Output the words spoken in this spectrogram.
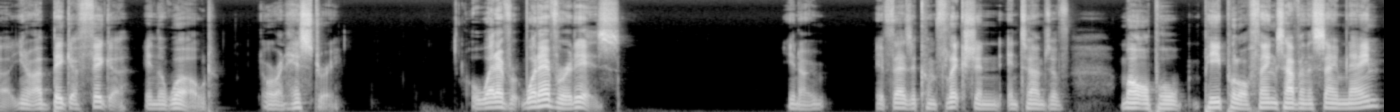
uh, you know, a bigger figure in the world or in history, or whatever whatever it is. You know, if there's a confliction in terms of multiple people or things having the same name,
